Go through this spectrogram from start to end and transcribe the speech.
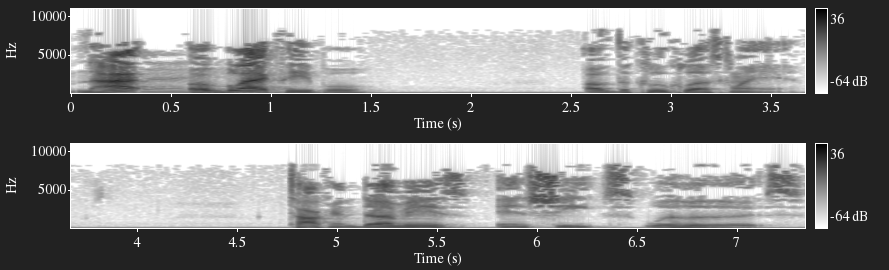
Not Say. of black people, of the Ku Klux Klan. Talking dummies in sheets with hoods.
